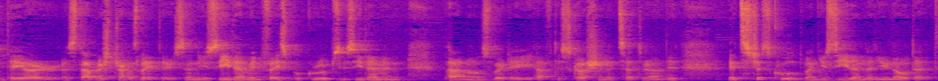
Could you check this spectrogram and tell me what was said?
they are established translators and you see them in facebook groups you see them in panels where they have discussion etc and it, it's just cool when you see them that you know that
